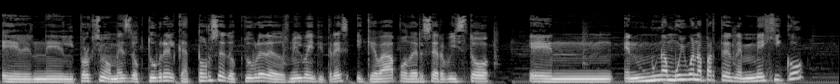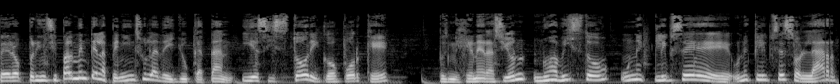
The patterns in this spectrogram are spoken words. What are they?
en el próximo mes de octubre, el 14 de octubre de 2023, y que va a poder ser visto en, en una muy buena parte de México, pero principalmente en la península de Yucatán. Y es histórico porque, pues mi generación no ha visto un eclipse, un eclipse solar.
